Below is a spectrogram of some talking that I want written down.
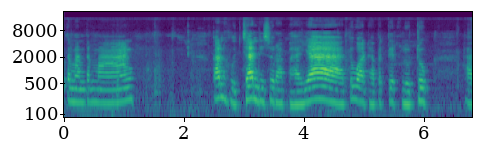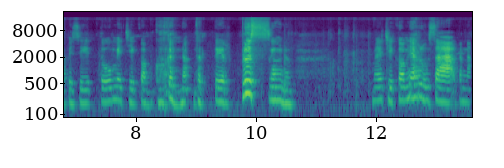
teman-teman Kan hujan di Surabaya. Tuh ada petir gluduk. Habis itu Magicomku kena petir Plus Magicomnya rusak kena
